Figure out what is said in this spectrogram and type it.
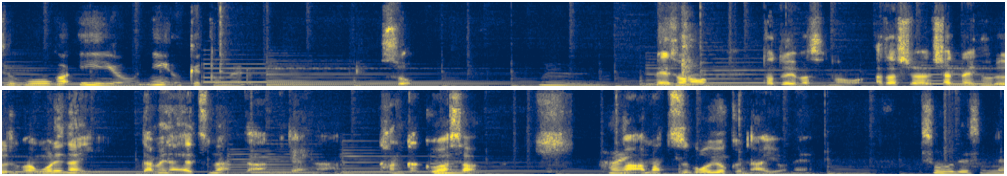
都合がいいように受け止める。そう。ん。う。で、その、例えばその、私は社会のルール守れない、ダメなやつなんだ、みたいな感覚はさ、はい、まあ、あんま都合良くないよね。そうですね、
